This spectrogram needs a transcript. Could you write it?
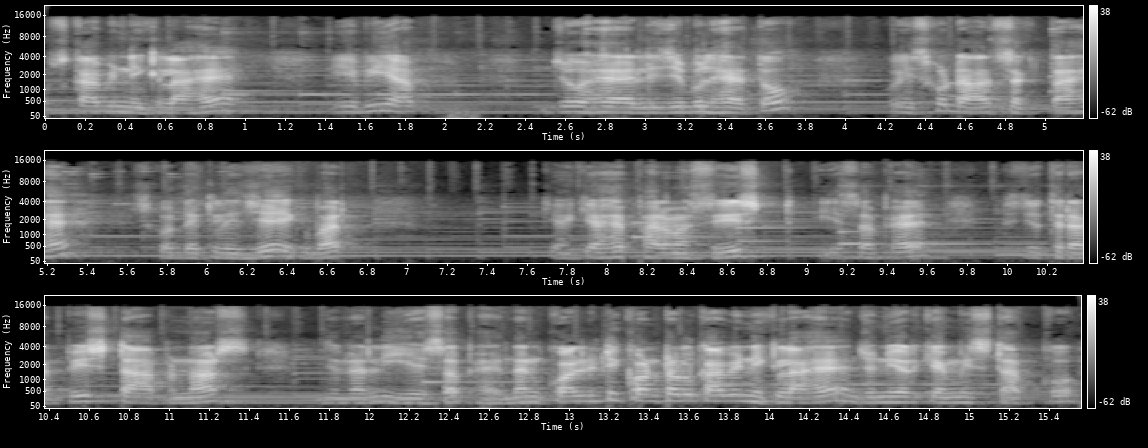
उसका भी निकला है, ये भी आप जो है एलिजिबल है तो वो इसको डाल सकता है। इसको देख लीजिए एक बार। क्या क्या है? फार्मासिस्ट ये सब है। फिजियोथेरापी स्टाफ नर्स जनरली ये सब है। देन क्वालिटी कंट्रोल का भी निकला है। जूनियर केमिस्ट आपको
